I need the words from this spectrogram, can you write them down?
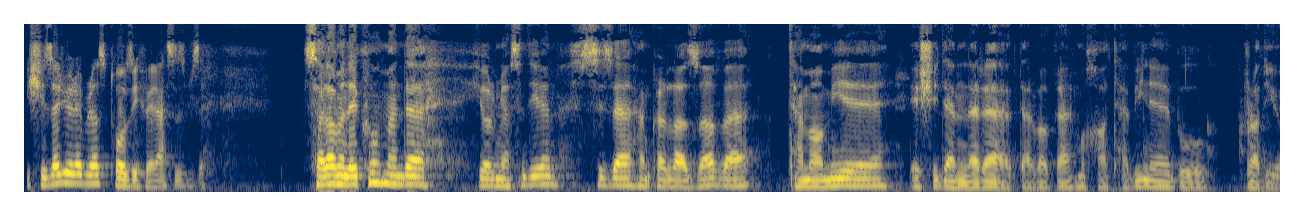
ایشیزا جوره براز توضیح بره اساس بزه سلام علیکم. من ده یورم یاسین دیرم سیزه همکار لازا و تمامی اشیدنلره در واقع مخاطبین بو رادیو.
